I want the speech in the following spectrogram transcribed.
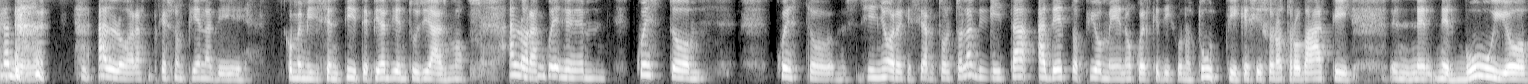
Va bene. allora, perché sono piena di, come mi sentite, piena di entusiasmo. Allora, que- ehm, questo questo signore che si era tolto la vita ha detto più o meno quel che dicono tutti, che si sono trovati eh, nel, nel buio,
